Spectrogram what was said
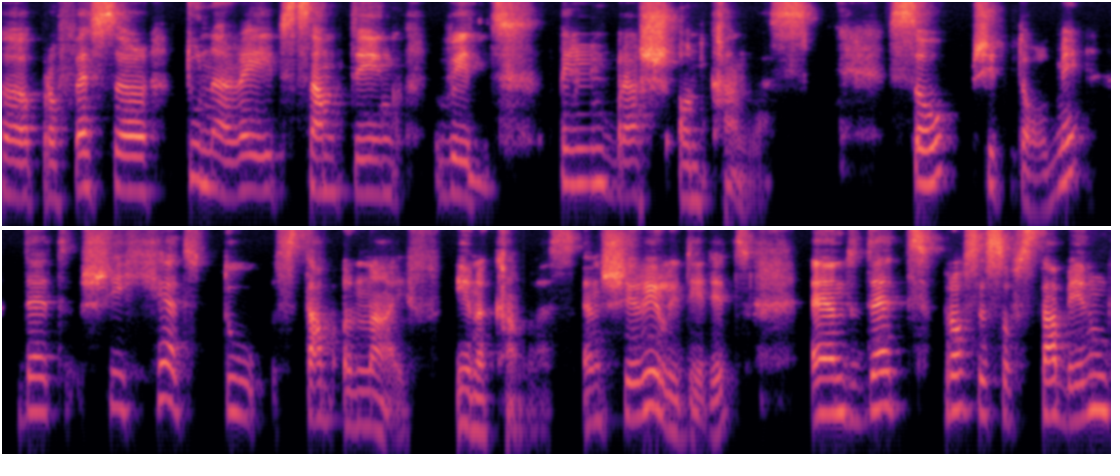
her professor to narrate something with paintbrush on canvas. So she told me that she had to stab a knife in a canvas, and she really did it. And that process of stabbing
